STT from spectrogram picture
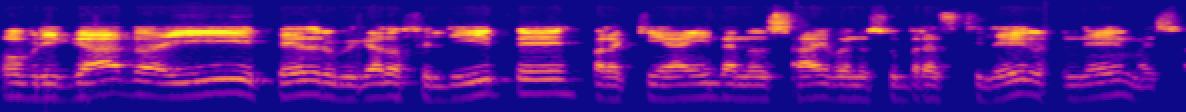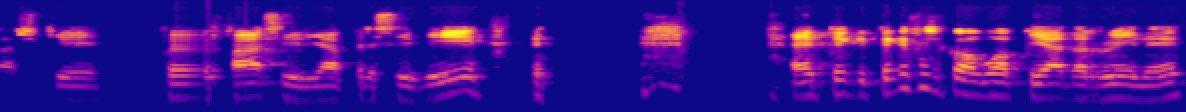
Obrigado aí, Pedro. Obrigado, Felipe. Para quem ainda não saiba, eu não sou brasileiro, né? Mas acho que foi fácil já perceber. É, tem, que, tem que fazer com alguma piada ruim, né?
